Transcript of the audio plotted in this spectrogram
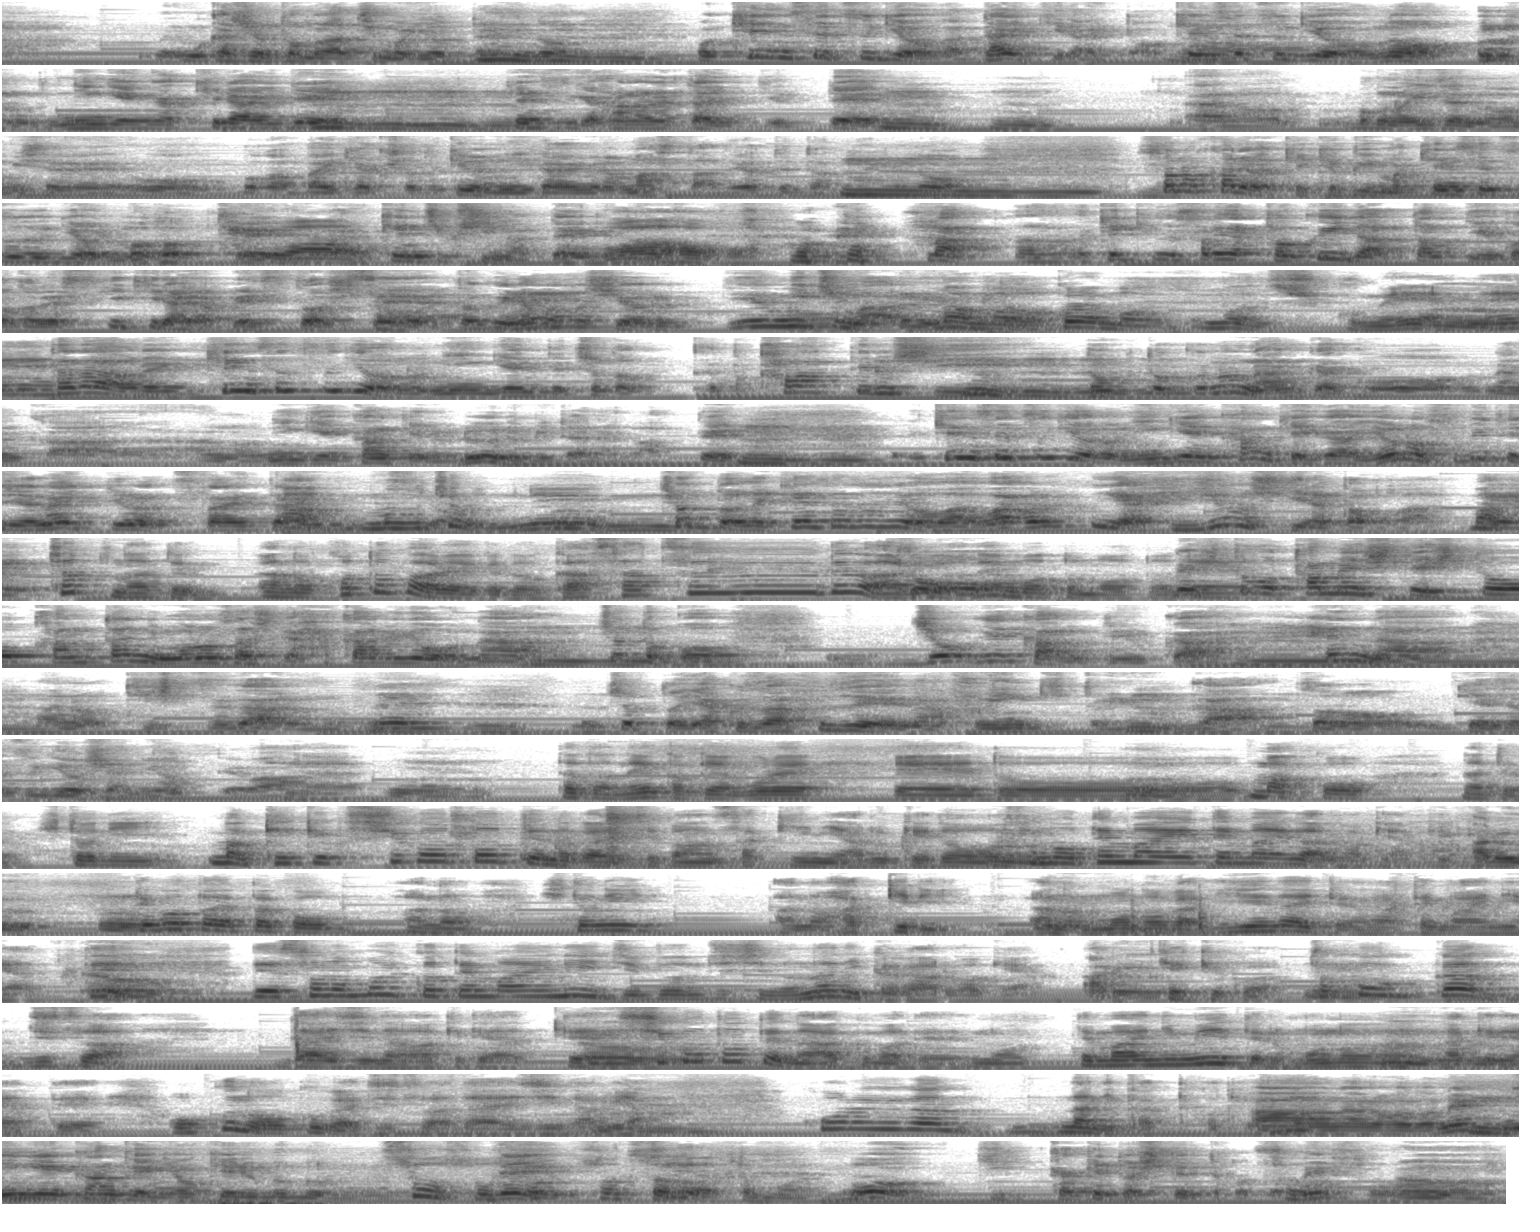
昔の友達も言ったけど、うんうん建設業が大嫌いと。建設業の人間が嫌いで、うんうんうん。建設業離れたいって言って、うんうんあの僕の以前のお店を僕が売却した時の2代目のマスターでやってたんだうんけど、うんうん。その彼は結局今建設業に戻って建築士になったんやけど、まあ、あ結局それが得意だったっていうことで好き嫌いは別として、得意なことしよるっていう道もあるんやけど、まあまあこれはもう、まあ、宿命やね、うん。ただ俺建設業の人間ってちょっと変わってるし、うんうんうんうん。独特のなんかこうなんかあの人間関係のルールみたいなのがあって、うんうん。建設業の人間関係が世の全てじゃないっていうのは伝えたいんですよ。あもちろんね。うん。うんちょっとね建設業は悪くや非常識なとこがあって、まあ、ちょっとなんていうあの言葉あれやけどガサツではあるよねもともとね。で人を試して人を簡単に物差しで測るような、うん。ちょっとこう上下感というか、うん。変なうん。あの気質があるんですうんね、うん。ちょっとヤクザ風情な雰囲気というか、うんその建設業者によっては、ね。うん。ただね掛けこれえっ、と、まあこうなんていうの人にまあ結局仕事っていうのが一番先にあるけど、うん。その手前手前があるわけやん結局。ある、うん。ってことはやっぱりこうあの人にあのはっきりあのうん。ものが言えないっていうのが手前にあって、うん。でそのもう一個手前に自分自身の何かがあるわけやんある。結局は、うん。そこが実は大事なわけであって、うん。仕事っていうのはあくまでもう手前に見えてるものなだけであって、奥の奥が実は大事なのやん、うんこれが何かってことよああねなるほどね、うん。人間関係における部分そうそうでそそっちやと思うよね。をきっかけとしてってことね。そうそう。うん、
